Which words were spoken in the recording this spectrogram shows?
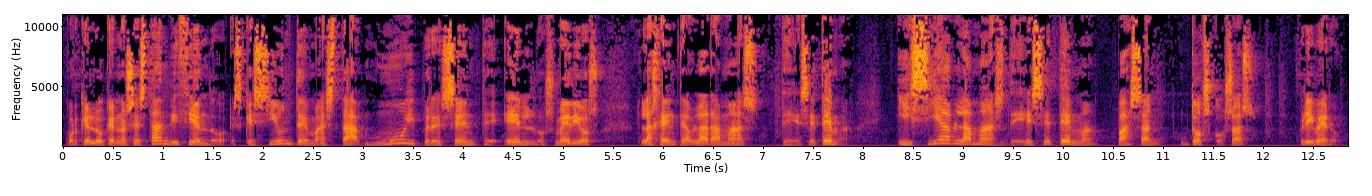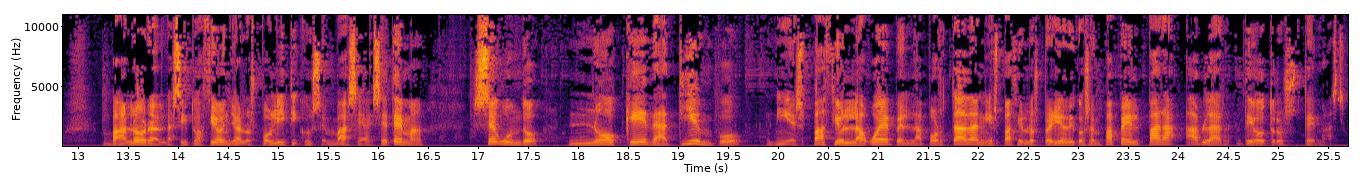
Porque lo que nos están diciendo es que si un tema está muy presente en los medios, la gente hablará más de ese tema y si habla más de ese tema, pasan dos cosas. Primero, valoran la situación y a los políticos en base a ese tema. Segundo, no queda tiempo ni espacio en la web, en la portada, ni espacio en los periódicos en papel para hablar de otros temas.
